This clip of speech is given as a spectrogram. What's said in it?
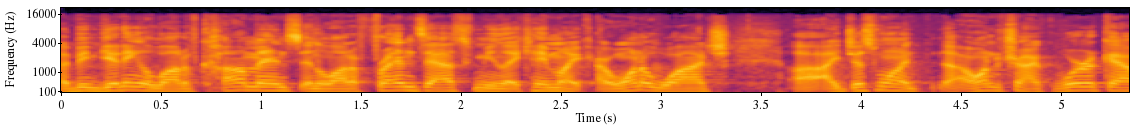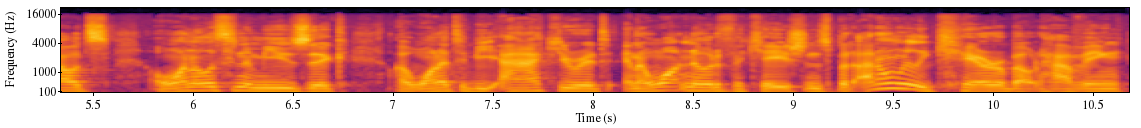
I've been getting a lot of comments and a lot of friends asking me like, "Hey, Mike, I want to watch. Uh, I just want I want to track workouts. I want to listen to music. I want it to be accurate, and I want notifications. But I don't really care about having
